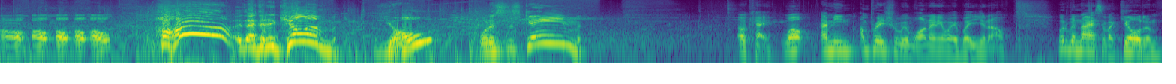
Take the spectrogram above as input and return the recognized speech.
Oh, oh, oh, oh, oh. Ha ha! That didn't kill him! Yo! What is this game? Okay, well, I mean, I'm pretty sure we won anyway, but you know. Would have been nice if I killed him.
